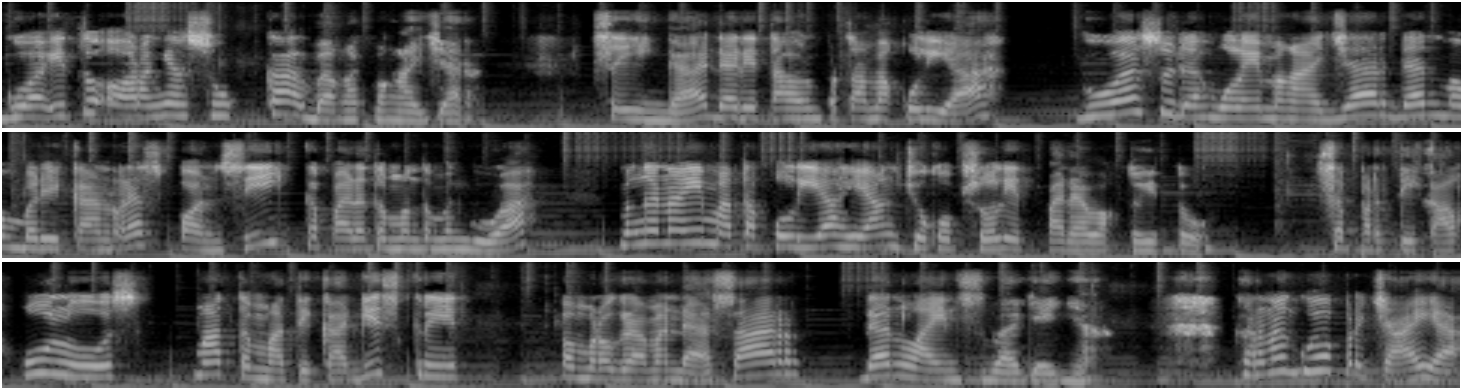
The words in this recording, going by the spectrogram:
Gue itu orangnya suka banget mengajar. Sehingga dari tahun pertama kuliah, gua sudah mulai mengajar dan memberikan responsi kepada teman-teman gua mengenai mata kuliah yang cukup sulit pada waktu itu. Seperti kalkulus, matematika diskrit, pemrograman dasar, dan lain sebagainya. Karena gue percaya,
